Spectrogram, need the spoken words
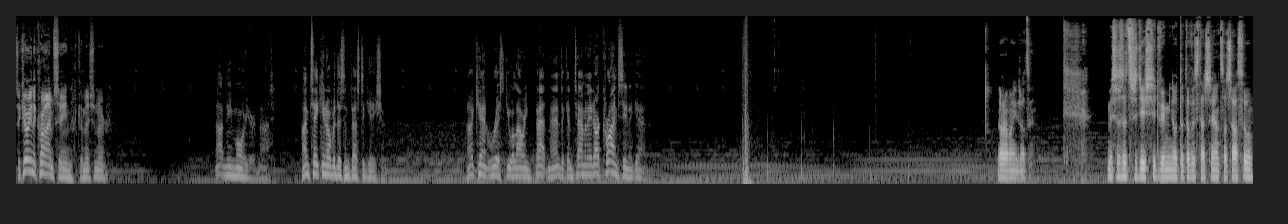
Securing the crime scene, Commissioner. Not anymore, you're not. I'm taking over this investigation. I can't risk you allowing Batman to contaminate our crime scene again. Dobra, moi drodzy. Myślę, że 32 minuty to wystarczająco czasu.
